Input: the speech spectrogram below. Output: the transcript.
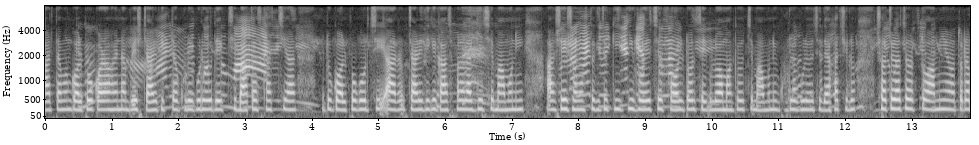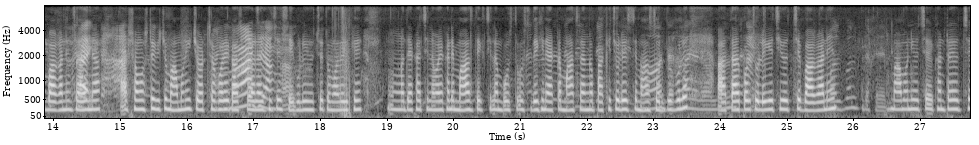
আর তেমন গল্পও করা হয় না। বেশ চারিদিকটা ঘুরে ঘুরেও দেখছি বাতাস খাচ্ছি আর একটু গল্প করছি। আর চারিদিকে গাছপালা লাগিয়েছে মামনি। আর সেই সমস্ত কিছু কি কি হয়েছে ফল টল সেগুলো আমাকে হচ্ছে মামনি ঘুরে ঘুরে হচ্ছে দেখাচ্ছিল। সচরাচর তো আমি অতটা বাগানে যাই না। আর সমস্ত কিছু মামনি চর্চা করে গাছপালা লাগিয়েছে সেগুলোই হচ্ছে তোমাদেরকে দেখাচ্ছিলাম। আর এখানে মাছ দেখছিলাম বসতে বসতে দেখি না একটা মাছরাঙা পাখি চলে এসেছে মাছ ধরবে বলে। আর তারপর চলে গেছি হচ্ছে বাগানে। মামনি হচ্ছে এখানটায় হচ্ছে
